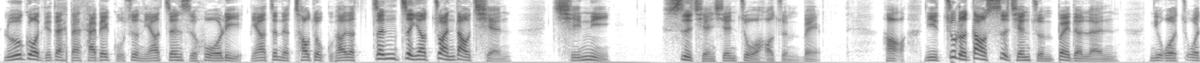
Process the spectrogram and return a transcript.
如果你在台北股市，你要真实获利，你要真的操作股票，要真正要赚到钱，请你事前先做好准备。好，你做得到事前准备的人，你我我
